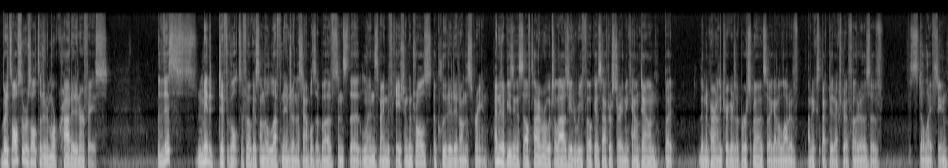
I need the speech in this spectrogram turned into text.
but it's also resulted in a more crowded interface. This made it difficult to focus on the left ninja and the samples above since the lens magnification controls occluded it on the screen. I ended up using a self timer, which allows you to refocus after starting the countdown, but then apparently triggers a burst mode, so I got a lot of unexpected extra photos of still life scene.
